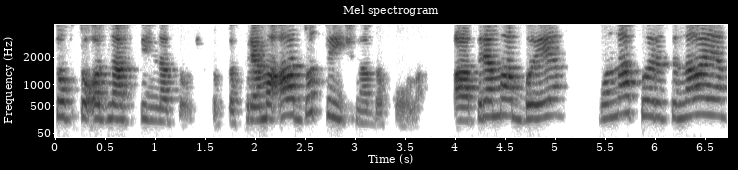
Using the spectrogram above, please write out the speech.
тобто одна спільна точка. Тобто пряма А дотична до кола, а пряма Б вона перетинає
